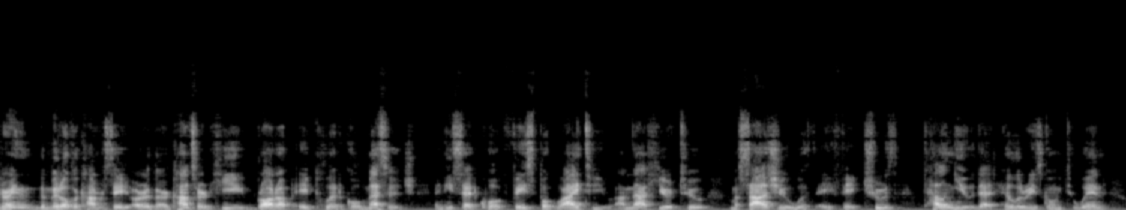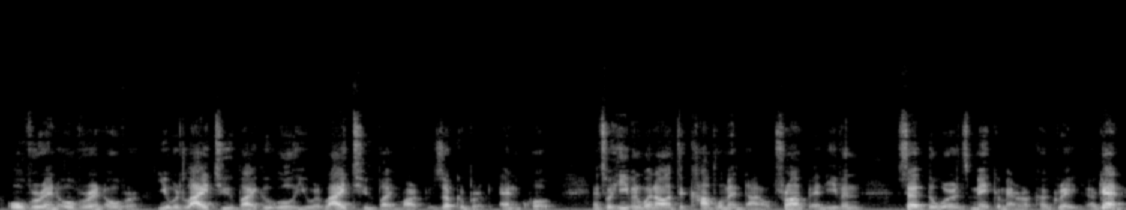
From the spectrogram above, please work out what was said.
during the middle of the conversation or the concert, he brought up a political message. And he said, quote, Facebook lied to you. I'm not here to massage you with a fake truth, telling you that Hillary's going to win over and over and over. You were lied to by Google. You were lied to by Mark Zuckerberg, end quote. And so he even went on to compliment Donald Trump and even said the words, make America great again.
